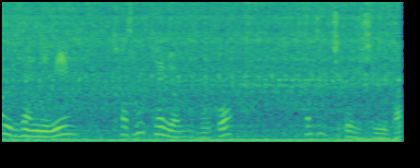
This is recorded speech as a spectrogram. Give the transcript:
특성 기사님이 차 상태를 여기 보고 사진 찍고 계십니다.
